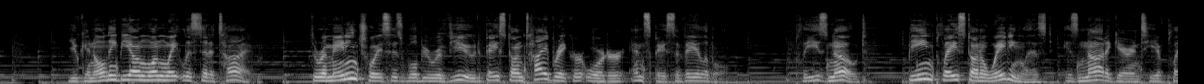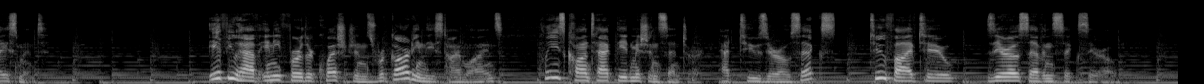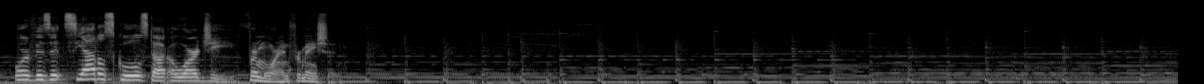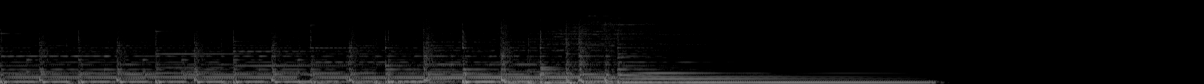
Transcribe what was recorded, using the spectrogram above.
You can only be on one waitlist at a time, the remaining choices will be reviewed based on tiebreaker order and space available. Please note, being placed on a waiting list is not a guarantee of placement. If you have any further questions regarding these timelines, please contact the Admission Center at 206-252-0760 or visit seattleschools.org for more information.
